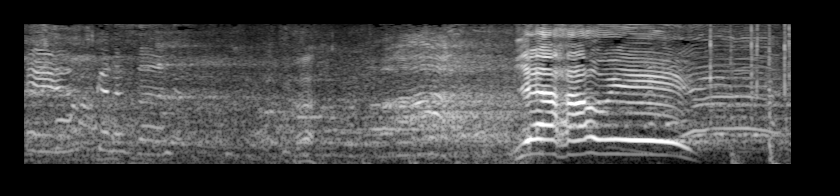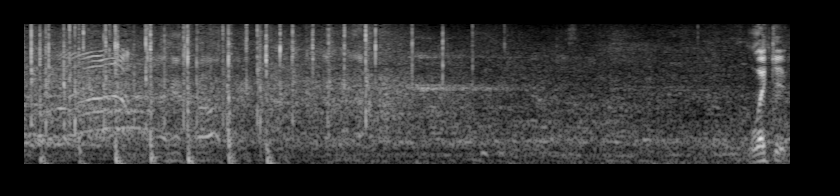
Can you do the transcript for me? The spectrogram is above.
hey, it's gonna sus. Yeah, Howie! Lick it.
